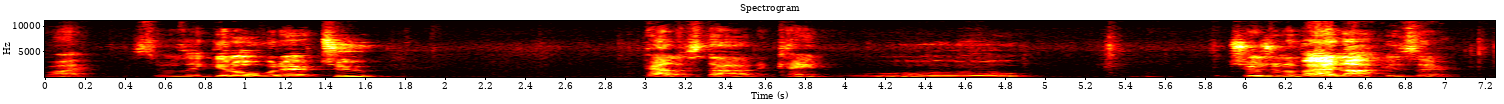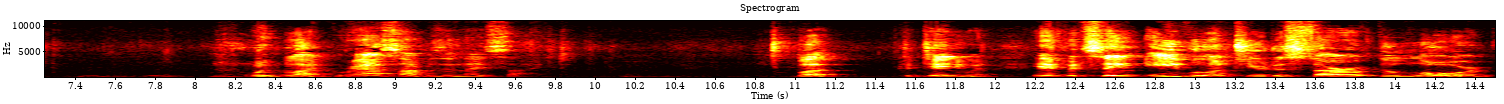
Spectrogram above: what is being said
right? As soon as they get over there to Palestine and Canaan, ooh, the children of Anak is there. We're like grasshoppers in their sight. But continuing, if it seem evil unto you to serve the Lord,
